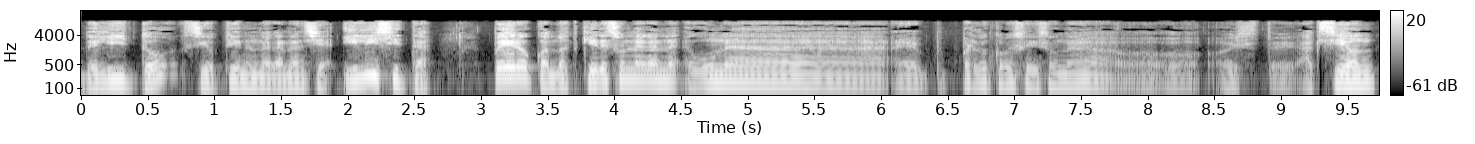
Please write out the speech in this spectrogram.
delito si obtiene una ganancia ilícita. Pero cuando adquieres una, una eh, perdón, ¿cómo se dice? Una este, acción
